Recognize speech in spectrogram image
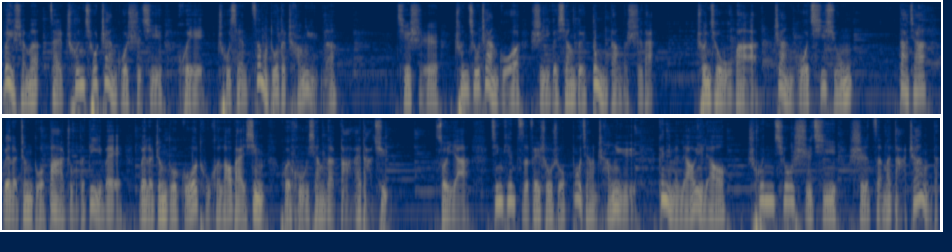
为什么在春秋战国时期会出现这么多的成语呢？其实，春秋战国是一个相对动荡的时代，春秋五霸，战国七雄，大家为了争夺霸主的地位，为了争夺国土和老百姓，会互相的打来打去。所以啊，今天子飞叔叔不讲成语，跟你们聊一聊春秋时期是怎么打仗的。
